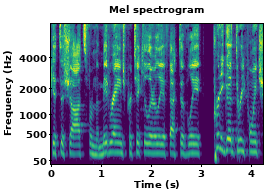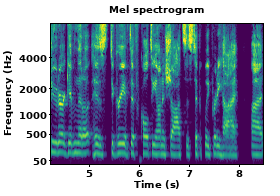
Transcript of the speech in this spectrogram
get to shots from the mid range particularly effectively. Pretty good three point shooter, given that uh, his degree of difficulty on his shots is typically pretty high. Uh,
